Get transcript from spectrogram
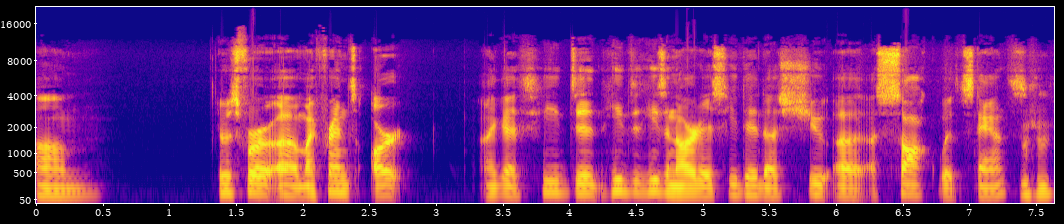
Um, it was for uh, my friend's art. I guess he did. He did. He's an artist. He did a shoe uh, a sock with stance, Mhm.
